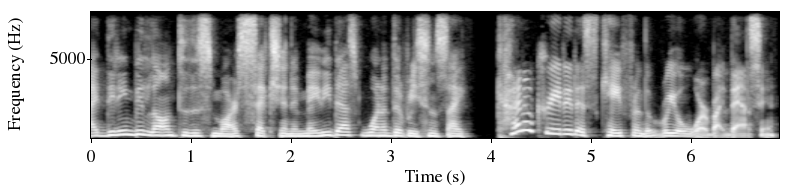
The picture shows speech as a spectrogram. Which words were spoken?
I didn't belong to the smart section, and maybe that's one of the reasons I kind of created escape from the real world by dancing.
